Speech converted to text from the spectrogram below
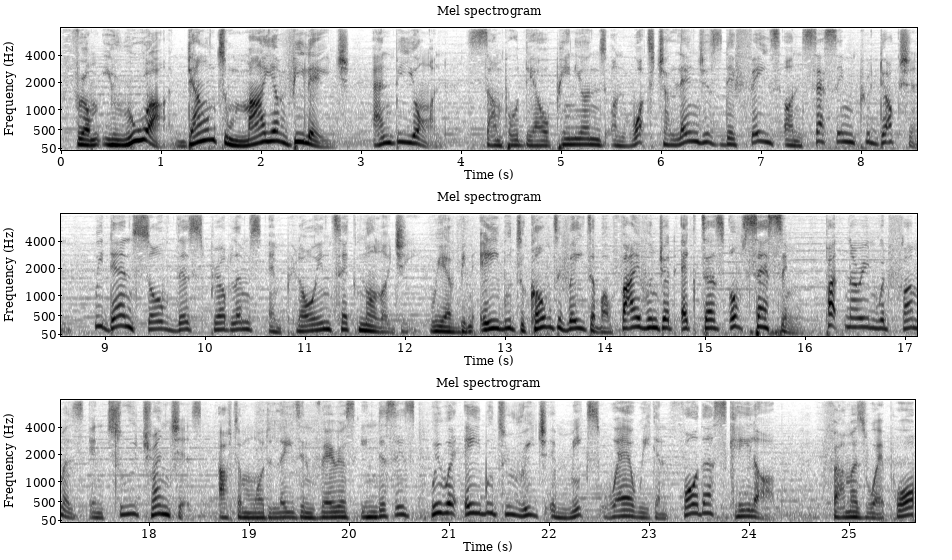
from Irua down to Maya village and beyond, sampled their opinions on what challenges they face on sesame production. We then solved these problems employing technology. We have been able to cultivate about 500 hectares of sesame partnering with farmers in two trenches. After modulating various indices, we were able to reach a mix where we can further scale up. Farmers were poor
